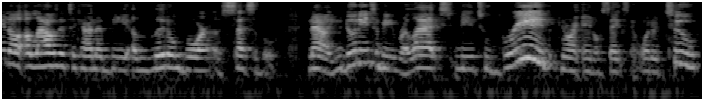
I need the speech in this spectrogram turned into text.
you know, allows it to kind of be a little more accessible. Now, you do need to be relaxed, you need to breathe during anal sex in order to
